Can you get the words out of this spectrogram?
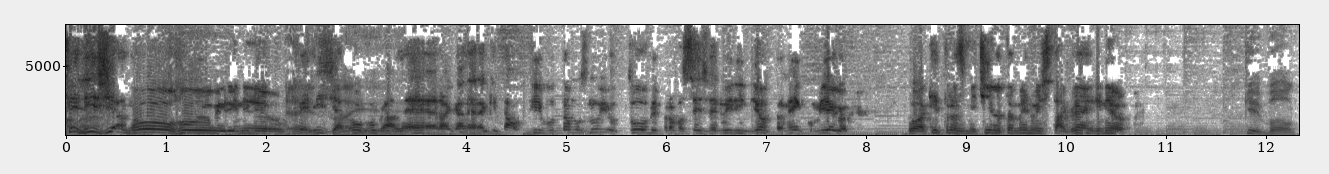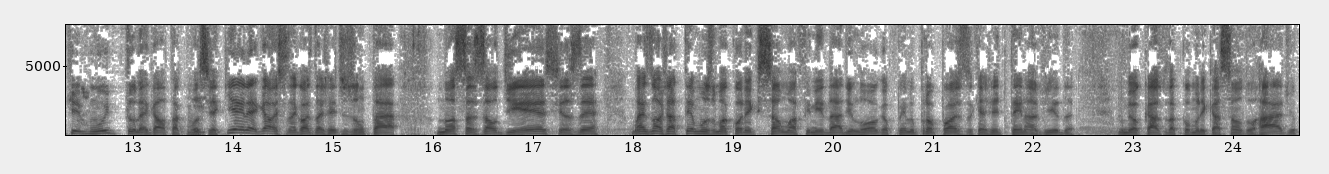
Feliz dia novo, Irineu. É Feliz dia aí. novo, galera. Galera que tá ao vivo, estamos no YouTube para vocês verem o Irineu também comigo. Vou aqui transmitindo também no Instagram, Irineu. Que bom, que muito legal estar com você aqui. É legal esse negócio da gente juntar nossas audiências, né? Mas nós já temos uma conexão, uma afinidade longa pelo propósito que a gente tem na vida. No meu caso, da comunicação do rádio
